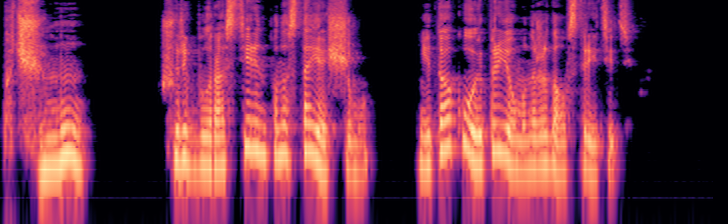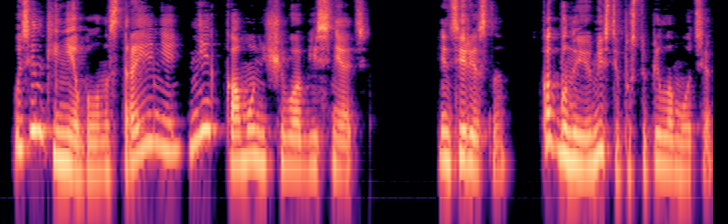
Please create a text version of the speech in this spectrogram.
Почему? Шурик был растерян по-настоящему. Не такой прием он ожидал встретить. У Зинки не было настроения никому ничего объяснять. Интересно, как бы на ее месте поступила Мотя?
